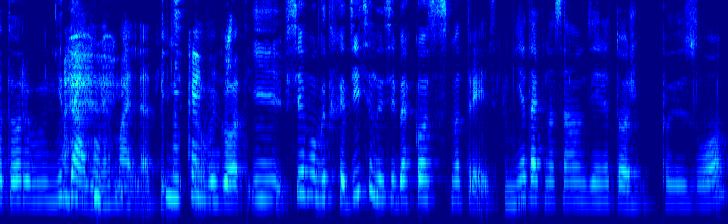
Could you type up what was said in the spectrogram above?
которому не дали нормально отметить ну, Новый год. И все могут ходить и на тебя косо смотреть. Мне так на самом деле тоже повезло.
